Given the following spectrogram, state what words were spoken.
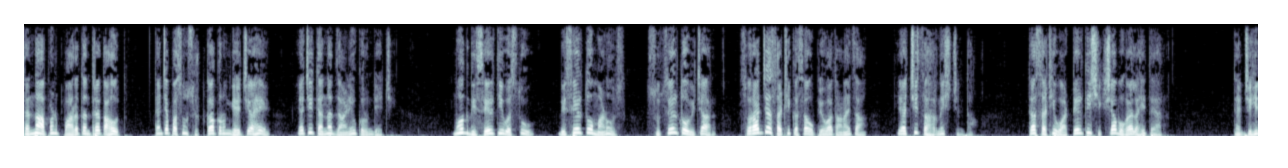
त्यांना आपण पारतंत्र्यात आहोत त्यांच्यापासून सुटका करून घ्यायची आहे याची त्यांना जाणीव करून द्यायची. मग दिसेल ती वस्तू दिसेल तो माणूस सुचेल तो विचार स्वराज्यासाठी कसा उपयोगात आणायचा याची अहर्निश चिंता. त्यासाठी वाटेल ती शिक्षा भोगायलाही तयार. त्यांची ही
